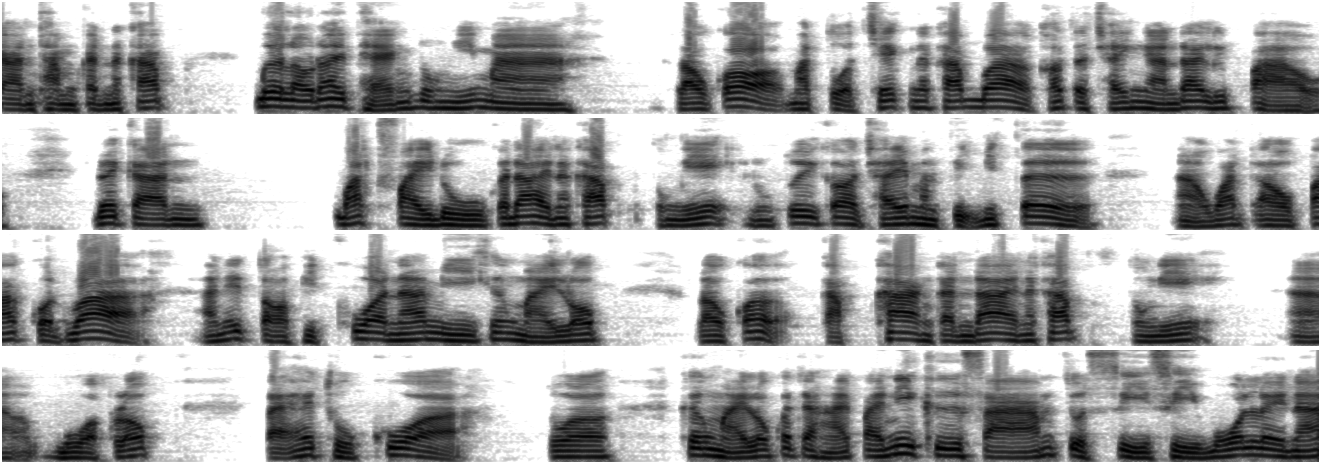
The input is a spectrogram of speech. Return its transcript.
การทำกันนะครับ เมื่อเราได้แผงตรงนี้มา เราก็มาตรวจเช็คนะครับว่าเขาจะใช้งานได้หรือเปล่า ด้วยการวัดไฟดูก็ได้นะครับ ตรงนี้ลุงตุ้ยก็ใช้มันติมิเตอร์วัดเอาปรากฏว่า อันนี้ต่อผิดขั้วนะมีเครื่องหมายลบ เราก็กลับข้างกันได้นะครับ ตรงนี้บวกลบ แต่ให้ถูกขั้วตัวเครื่องหมายลบก็จะหายไปนี่คือ 3.44 โวลต์เลยนะ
